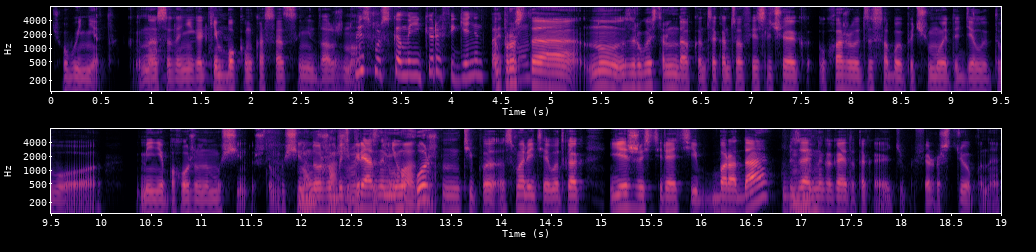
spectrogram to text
чего бы нет. Нас это никаким боком касаться не должно. Плюс мужской маникюр офигенен, Ну, поэтому... Просто, ну, с другой стороны, да, в конце концов, если человек ухаживает за собой, почему это делает его менее похожим на мужчину? Что мужчина Ну, должен быть грязным, не ухоженным? Ну, типа, смотрите, вот как есть же стереотип. Борода, обязательно какая-то такая, типа, все растрепанная.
